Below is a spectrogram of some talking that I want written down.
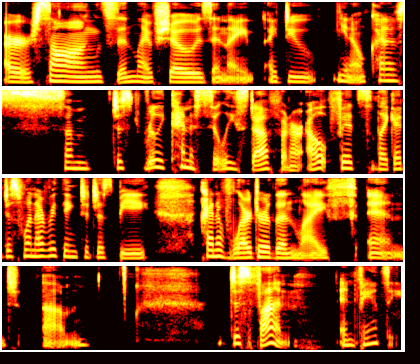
our songs and live shows and i i do you know kind of some just really kind of silly stuff and our outfits like i just want everything to just be kind of larger than life and um just fun and fancy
